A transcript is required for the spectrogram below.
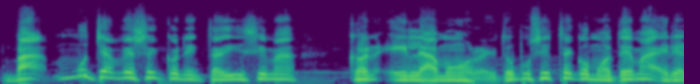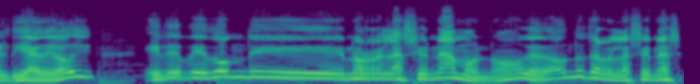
va muchas veces conectadísima con el amor. Y tú pusiste como tema en el día de hoy, eh, ¿desde dónde nos relacionamos, no? ¿De dónde te relacionas?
